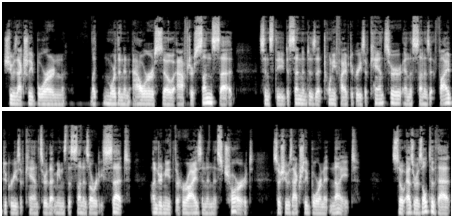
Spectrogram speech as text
she was actually born like more than an hour or so after sunset, since the descendant is at 25 degrees of Cancer and the sun is at 5 degrees of Cancer. That means the sun is already set underneath the horizon in this chart. So she was actually born at night. So, as a result of that,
